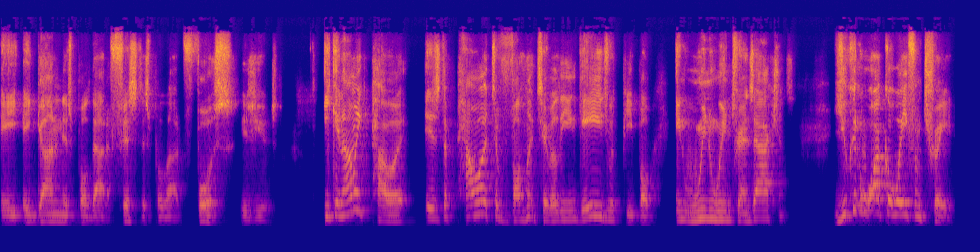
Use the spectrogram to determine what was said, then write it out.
a, a gun is pulled out, a fist is pulled out, force is used. Economic power is the power to voluntarily engage with people in win win transactions. You can walk away from trade.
